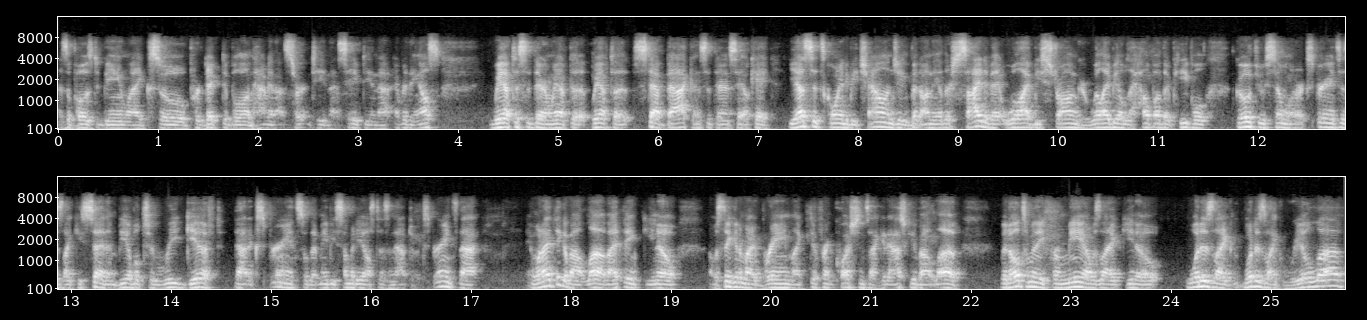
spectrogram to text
as opposed to being like so predictable and having that certainty and that safety and that everything else we have to sit there and we have to we have to step back and sit there and say okay yes it's going to be challenging but on the other side of it will i be stronger? Will i be able to help other people go through similar experiences like you said and be able to re-gift that experience so that maybe somebody else doesn't have to experience that? And when i think about love i think you know i was thinking in my brain like different questions i could ask you about love. But ultimately for me i was like you know what is like what is like real love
